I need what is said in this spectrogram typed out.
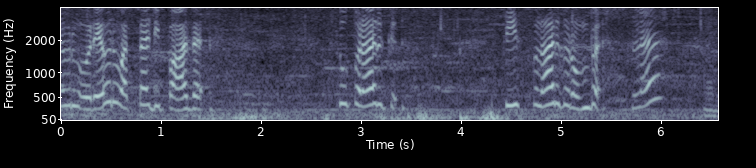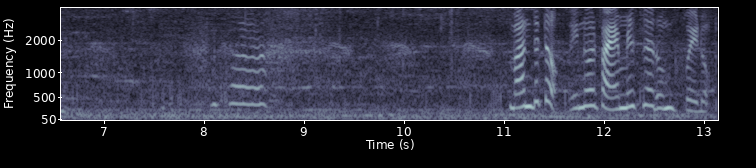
இவருக்கு ஒரே ஒரு ஒத்தடி பாதை. சூப்பராக இருக்குது பீஸ்ஃபுல்லாக இருக்குது ரொம்ப. இல்லை? வந்துட்டோம். இன்னொரு ஃபைவ் மினிட்ஸில் ரூமுக்கு போயிடும்.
